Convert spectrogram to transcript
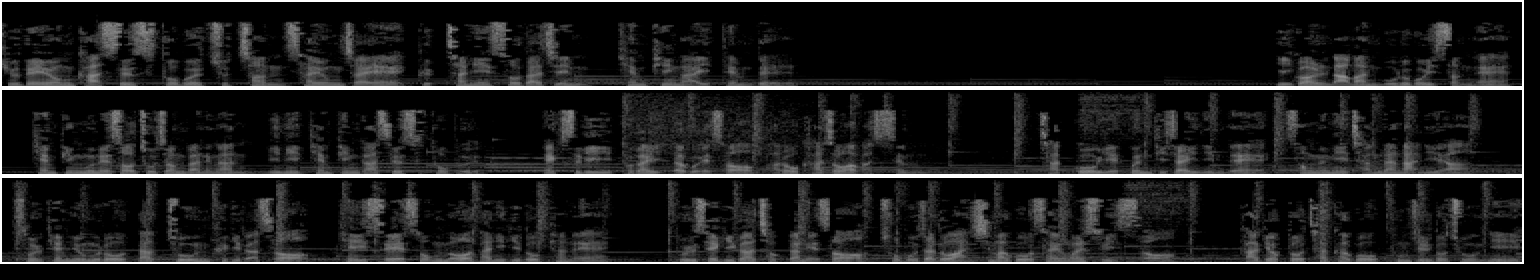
휴대용 가스 스토브 추천 사용자의 극찬이 쏟아진 캠핑 아이템들. 이걸 나만 모르고 있었네. 캠핑문에서 조정 가능한 미니 캠핑 가스 스토브 X3 이프가 있다고 해서 바로 가져와 봤음. 작고 예쁜 디자인인데 성능이 장난 아니야. 솔캠용으로 딱 좋은 크기라서 케이스에 쏙 넣어 다니기도 편해. 불세기가 적당해서 초보자도 안심하고 사용할 수 있어. 가격도 착하고 품질도 좋으니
